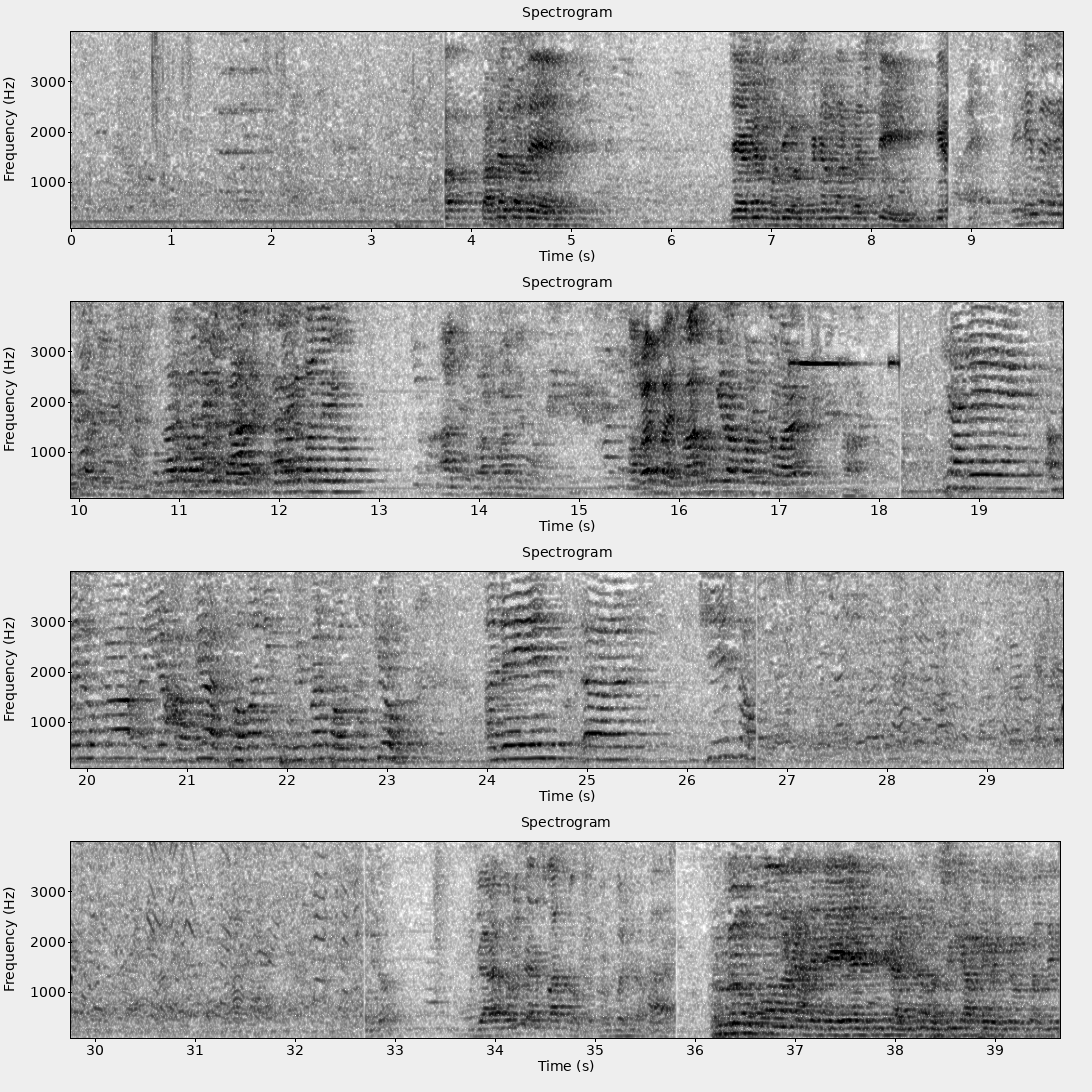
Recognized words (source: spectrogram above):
સાથે સાથે જે એમ મોદી હોસ્પિટલના ટ્રસ્ટી અમરતભાઈ શ્વાસ રોકી રાખવાનો છે તમારે જ્યારે અમે લોકો અહીંયા આવ્યા થવાની ભૂમિ પર પગ મૂક્યો. અને અ, જે તમ- હું જ્યારે બોલું ત્યારે શ્વાસ રોકજો થોડું બોલી રાખો. ખુલ્લો મૂકવા માટે આજે જઈ રહ્યા છે જે આજના પ્રસંગે આપણી વચ્ચે ઉપસ્થિત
